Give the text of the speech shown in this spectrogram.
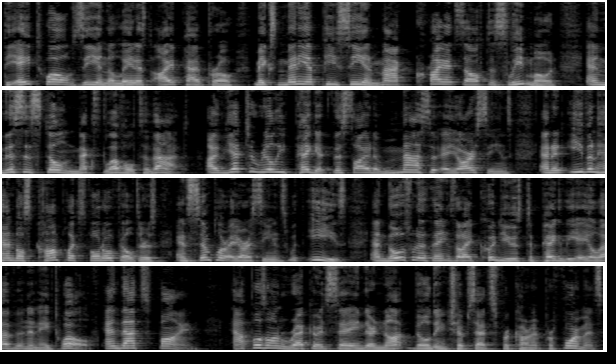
The A12Z in the latest iPad Pro makes many a PC and Mac cry itself to sleep mode, and this is still next level to that. I've yet to really peg it this side of massive AR scenes, and it even handles complex photo filters and simpler AR scenes with ease, and those were the things that I could use to peg the A11 and A12. And that's fine. Apple's on record saying they're not building chipsets for current performance.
